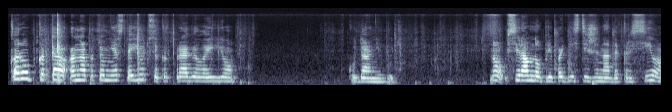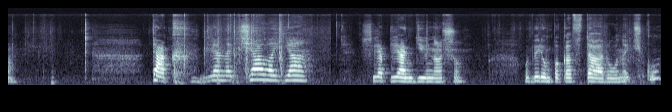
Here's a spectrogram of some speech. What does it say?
коробка-то, она потом не остается, как правило, ее куда-нибудь. Но все равно преподнести же надо красиво. Так, для начала я шляпляндию нашу уберем пока в стороночку.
